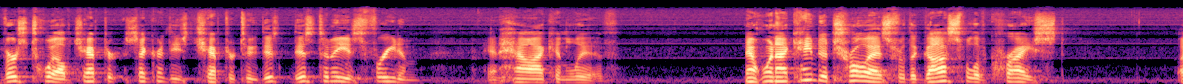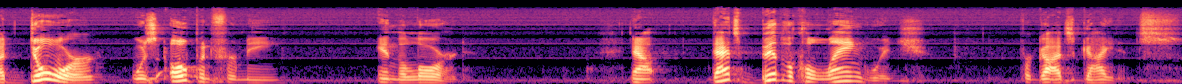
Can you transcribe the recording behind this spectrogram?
verse 12, chapter 2 Corinthians chapter 2, this, this to me is freedom and how I can live. Now, when I came to Troas for the gospel of Christ, a door was opened for me in the Lord. Now, that's biblical language for God's guidance.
